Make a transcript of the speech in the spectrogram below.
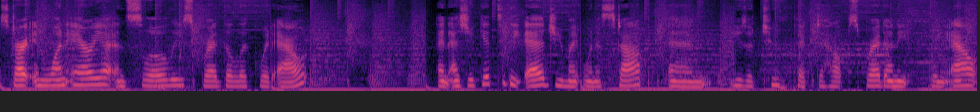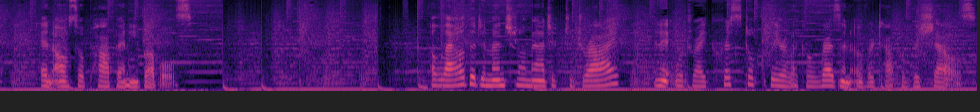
Start in one area and slowly spread the liquid out and as you get to the edge, you might want to stop and use a toothpick to help spread anything out and also pop any bubbles. Allow the dimensional magic to dry and it will dry crystal clear like a resin over top of the shells.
